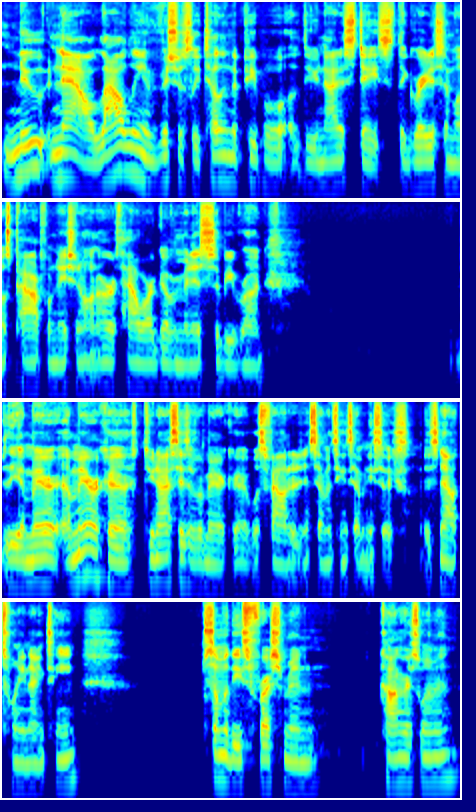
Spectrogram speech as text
new now loudly and viciously telling the people of the United States, the greatest and most powerful nation on earth, how our government is to be run. The Amer- America, the United States of America, was founded in 1776. It's now 2019. Some of these freshman congresswomen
